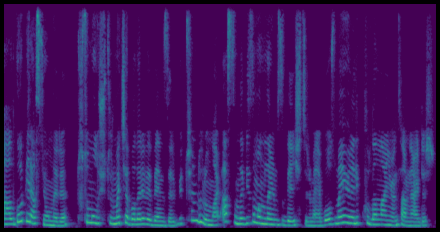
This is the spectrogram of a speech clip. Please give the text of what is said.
Algı operasyonları, tutum oluşturma çabaları ve benzeri bütün durumlar aslında bizim anılarımızı değiştirmeye, bozmaya yönelik kullanılan yöntemlerdir.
